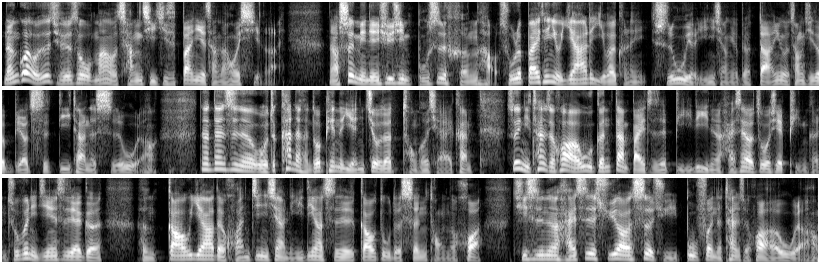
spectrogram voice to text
难怪我就觉得说，我妈我长期其实半夜常常会醒来，那睡眠连续性不是很好，除了白天有压力以外，可能食物有影响也比较大，因为我长期都比较吃低碳的食物了哈。那但是呢，我就看了很多篇的研究，再统合起来看，所以你碳水化合物跟蛋白质的比例呢，还是要做一些平衡，除非你今天是在一个很高压的环境下，你一定要吃高度的生酮的话，其实呢，还是需要摄取一部分的碳水化合物了哈，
